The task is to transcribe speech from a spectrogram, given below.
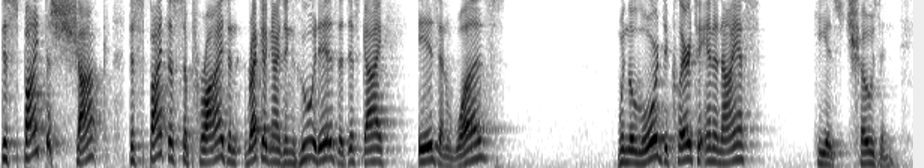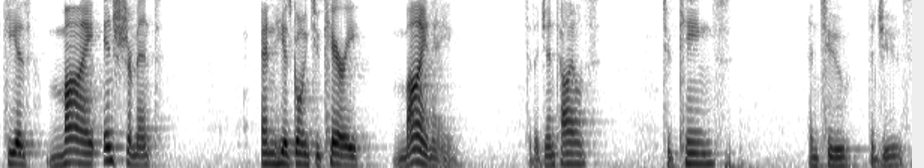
Despite the shock, despite the surprise and recognizing who it is that this guy is and was, when the Lord declared to Ananias, He is chosen, He is my instrument, and He is going to carry my name to the Gentiles, to kings, and to the Jews.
